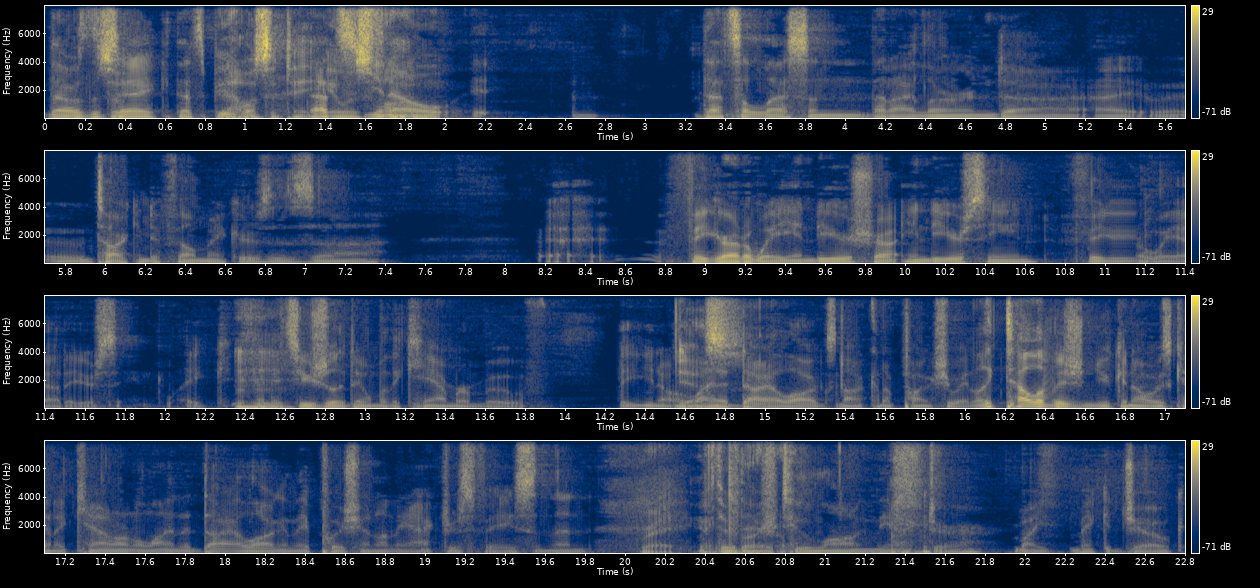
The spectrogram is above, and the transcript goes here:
That was the So- take. That's beautiful. That was the take. It was you fun. know, it, that's a lesson that I learned uh, I, uh, talking to filmmakers is uh, uh, figure out a way into your shot, into your scene, figure a way out of your scene. Like, Mhm. and it's usually done with a camera move. You know, a line Yes. of dialogue's not going to punctuate. Like television, you can always kind of count on a line of dialogue, and they push in on the actor's face, and then Right. if they're there too long, the actor might make a joke.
